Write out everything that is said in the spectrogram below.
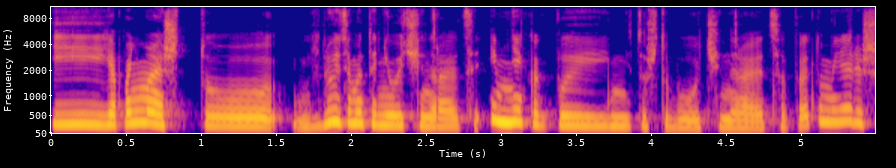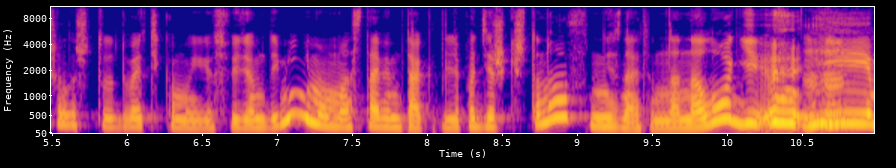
И я понимаю, что людям это не очень нравится, и мне как бы не то чтобы очень нравится, поэтому я решила, что давайте-ка мы ее сведем до минимума, оставим так для поддержки штанов, не знаю, там на налоги, и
